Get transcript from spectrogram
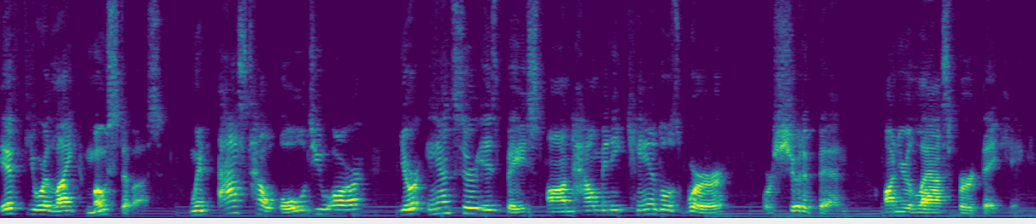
If you're like most of us, when asked how old you are, your answer is based on how many candles were, or should have been, on your last birthday cake.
